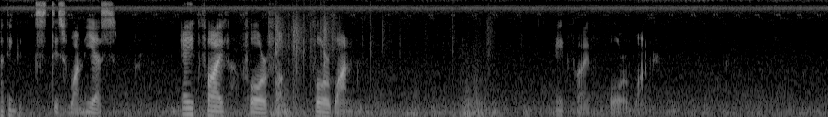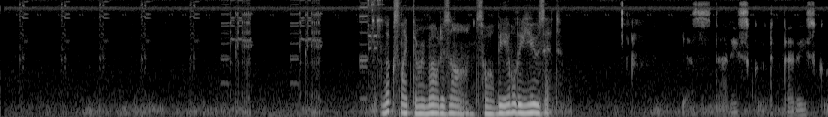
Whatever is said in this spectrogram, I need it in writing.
I think it's this one, yes. 8541. 8541. It looks like the remote is on, so I'll be able to use it. Yes, that is good. That is good.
